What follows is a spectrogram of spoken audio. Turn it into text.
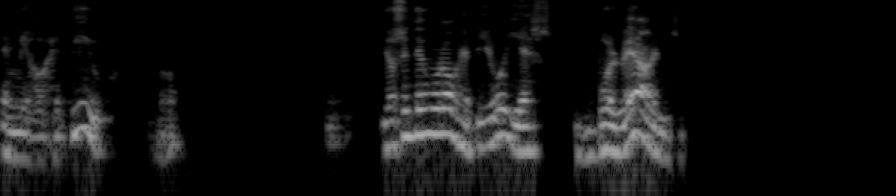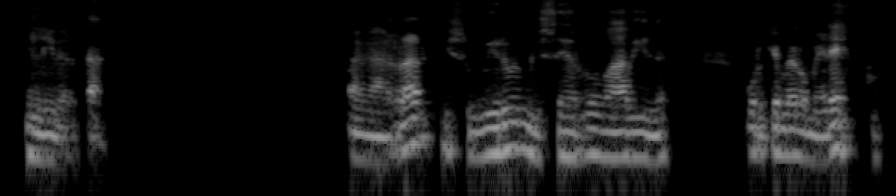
mis objetivos, ¿no? Yo sí tengo un objetivo y es volver a vencer en libertad. Agarrar y subirme en mi cerro Ávila porque me lo merezco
